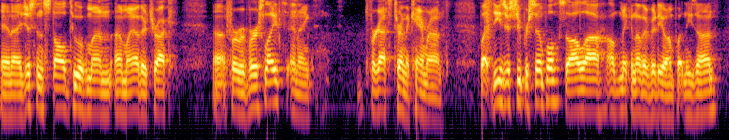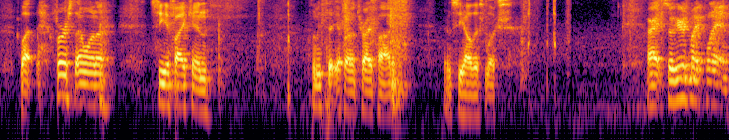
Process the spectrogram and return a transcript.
And I just installed two of them on, on my other truck uh, for reverse lights and I forgot to turn the camera on. But these are super simple, so I'll, uh, I'll make another video on putting these on. But first I want to see if I can, let me set you up on a tripod and see how this looks. Alright, so here's my plan.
